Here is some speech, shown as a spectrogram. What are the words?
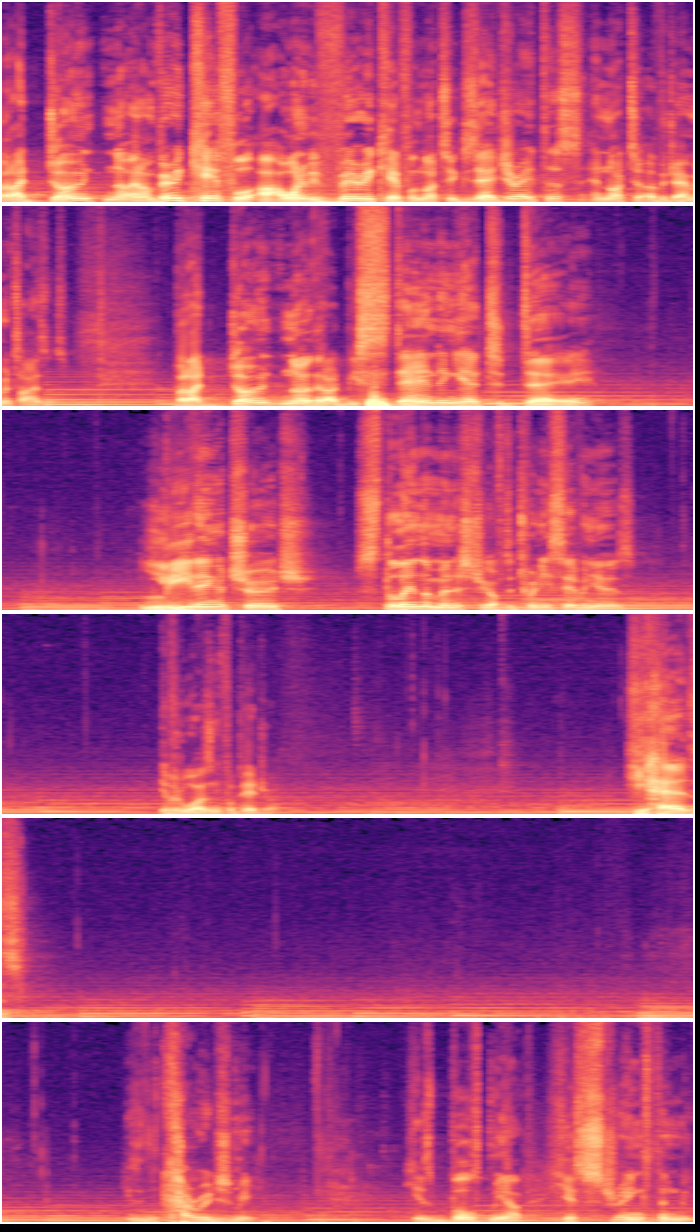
But I don't know, and I'm very careful. I want to be very careful not to exaggerate this and not to over dramatize it. But I don't know that I'd be standing here today leading a church, still in the ministry after 27 years, if it wasn't for Pedro. He has He's encouraged me. He has built me up. He has strengthened me.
